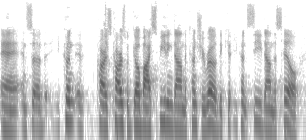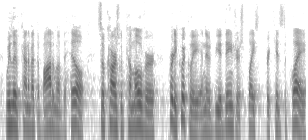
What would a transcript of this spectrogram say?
And, and so you couldn't, cars, cars would go by speeding down the country road. They, you couldn't see down this hill. We lived kind of at the bottom of the hill. So cars would come over pretty quickly, and it would be a dangerous place for kids to play.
